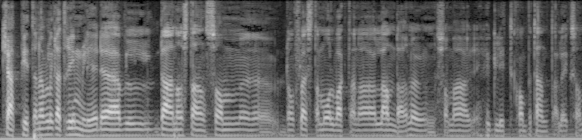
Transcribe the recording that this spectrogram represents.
Cap-hiten är väl rätt rimlig. Det är väl där någonstans som eh, de flesta målvakterna landar nu som är hyggligt kompetenta liksom.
